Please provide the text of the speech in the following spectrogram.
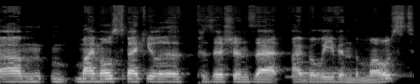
Um, my most speculative positions that I believe in the most.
